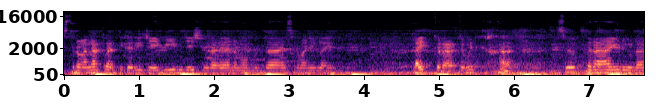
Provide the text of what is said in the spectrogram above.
सर्वांना क्रांतिकारी जय भीम जय शिवराय नमो बुद्धाय. सर्वांनी लाईक लाईक करा कमेंट करा सब करा व्हिडिओला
